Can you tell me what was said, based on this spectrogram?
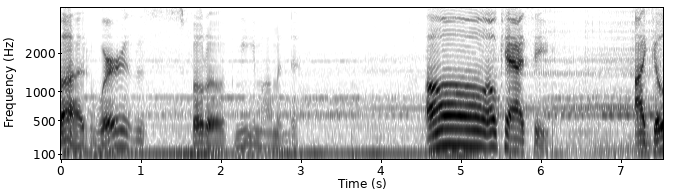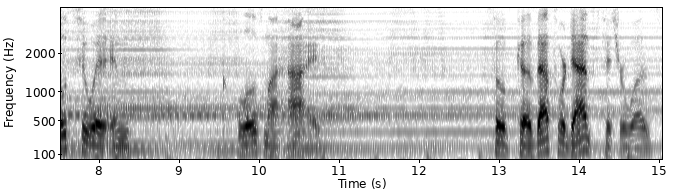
But where is this photo of me, mom, and dad? Oh, okay, I see. I go to it and close my eyes. So, because that's where dad's picture was.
